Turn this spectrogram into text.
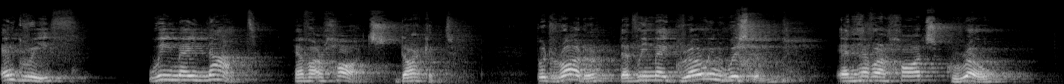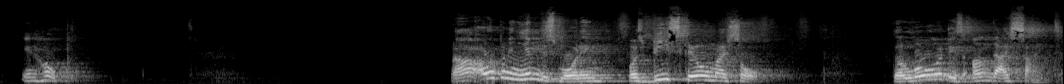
and grieve, we may not have our hearts darkened, but rather that we may grow in wisdom and have our hearts grow in hope. Now, our opening hymn this morning was Be Still, My Soul. The Lord is on thy side.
